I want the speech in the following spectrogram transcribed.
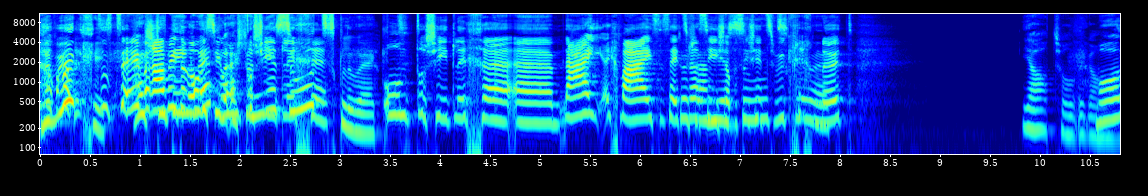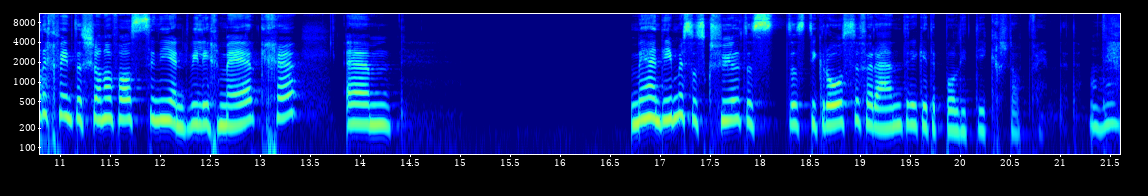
Na, wirklich? das sehen wir auch wieder unsere unterschiedlichen- unterschiedliche. Ähm, nein, ich weiß es jetzt, wer es ist, aber es ist jetzt wirklich geschaut. nicht. Ja, Entschuldigung. Mal, ich finde das schon noch faszinierend, weil ich merke, ähm, wir haben immer so das Gefühl, dass, dass die grossen Veränderungen in der Politik stattfinden. Mhm.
